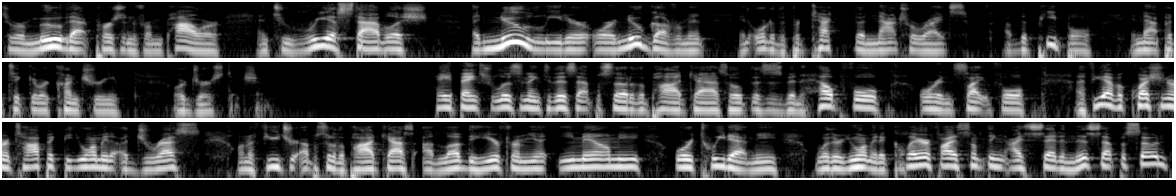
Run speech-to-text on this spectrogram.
to remove that person from power and to reestablish a new leader or a new government in order to protect the natural rights of the people in that particular country or jurisdiction. Hey, thanks for listening to this episode of the podcast. Hope this has been helpful or insightful. If you have a question or a topic that you want me to address on a future episode of the podcast, I'd love to hear from you. Email me or tweet at me whether you want me to clarify something I said in this episode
